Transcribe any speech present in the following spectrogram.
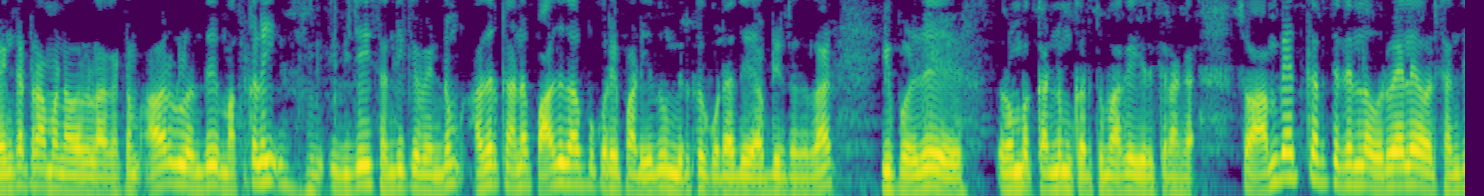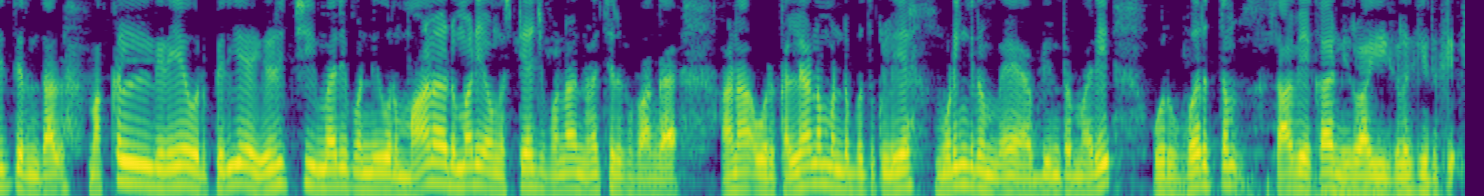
வெங்கட்ராமன் அவர்களாகட்டும் அவர்கள் வந்து மக்களை விஜய் சந்திக்க வேண்டும். அதற்கான பாதுகாப்பு குறைபாடு எதுவும் இருக்கக்கூடாது அப்படின்றது தான் இப்பொழுது ரொம்ப கண்ணும் கருத்துமாக இருக்கிறாங்க. ஸோ அம்பேத்கர் திடலில் ஒருவேளை அவர் சந்தித்திருந்தால் மக்களிடையே ஒரு பெரிய எழுச்சி மாதிரி பண்ணி ஒரு மாநாடு மாதிரி அவங்க ஸ்டேஜ் பண்ணால் நினச்சிருப்பாங்க. ஆனால் ஒரு கல்யாண மண்டபத்துக்குள்ளேயே முடங்கிடுமே அப்படின்ற மாதிரி ஒரு வருத்தம் தாவியக்கா நிர்வாகிகளுக்கு இருக்குது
